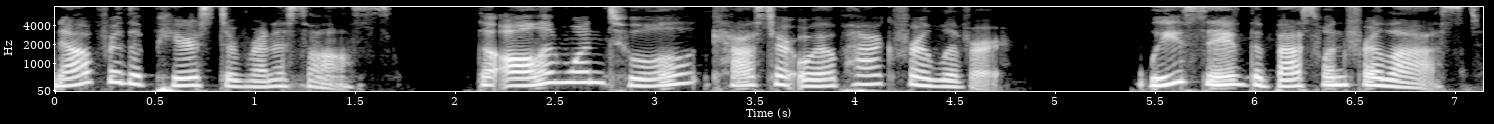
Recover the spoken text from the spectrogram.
Now for the pièce de résistance, the all in one tool castor oil pack for liver. We saved the best one for last.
